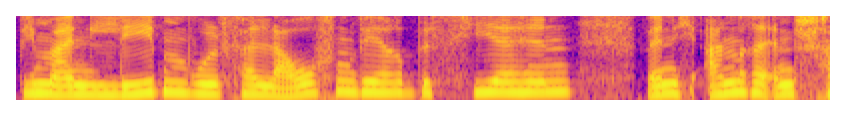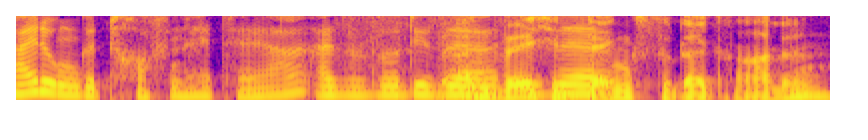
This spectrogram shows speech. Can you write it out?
wie mein Leben wohl verlaufen wäre bis hierhin, wenn ich andere Entscheidungen getroffen hätte. Ja, also so diese. An welche diese, denkst du da gerade?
